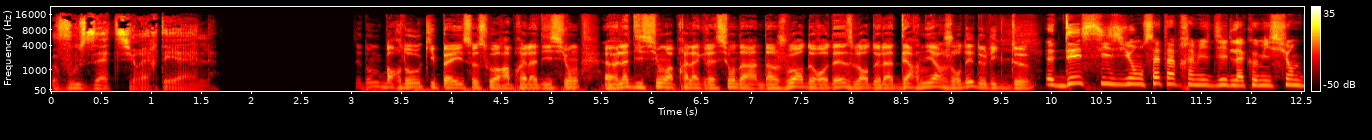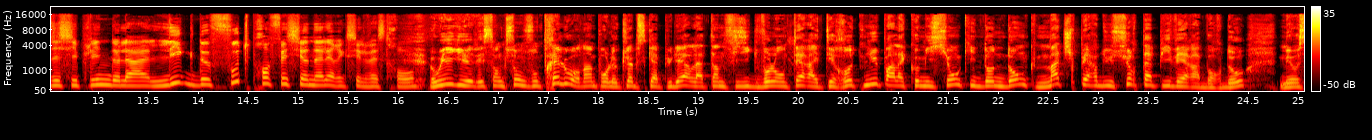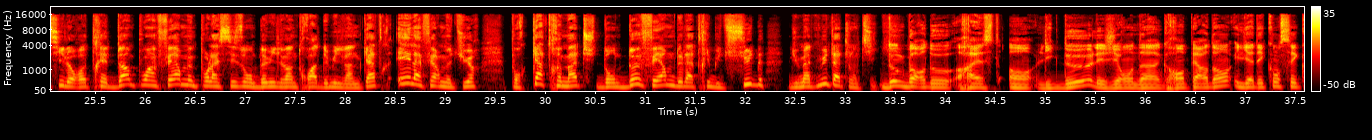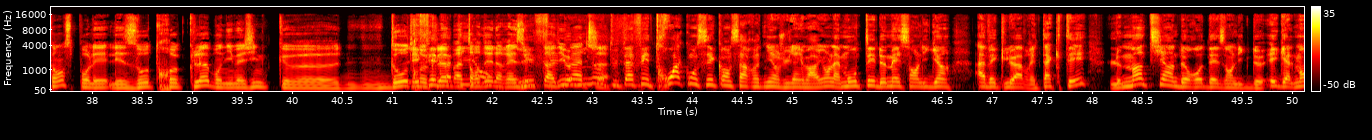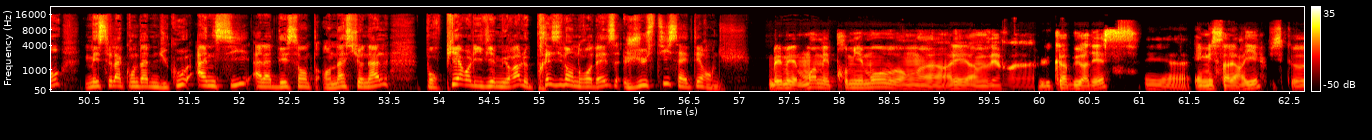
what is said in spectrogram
vous êtes sur RTL. C'est donc Bordeaux qui paye ce soir après l'addition, euh, l'addition après l'agression d'un joueur de Rodez lors de la dernière journée de Ligue 2. Décision cet après-midi de la commission de discipline de la Ligue de foot professionnelle, Eric Silvestro. Oui, les sanctions sont très lourdes hein, pour le club scapulaire. L'atteinte physique volontaire a été retenue par la commission qui donne donc match perdu sur tapis vert à Bordeaux, mais aussi le retrait d'un point ferme pour la saison 2023-2024 et la fermeture pour quatre matchs, dont deux fermes de la tribu sud du Matmut Donc Bordeaux reste en Ligue 2, les Girondins grands perdants. Il y a des conséquences pour les, autres clubs. On imagine que d'autres clubs attendaient le résultat du match. Tout à fait. Trois conséquences à retenir, Julien et Marion. La montée de Metz en Ligue 1 avec le Havre est actée. Le maintien de Rodez en Ligue 2 également. Mais cela condamne du coup Annecy à la descente en nationale. Pour Pierre-Olivier Murat, le président de Rodez, justice a été rendue. Mais, moi, mes premiers mots vont euh, aller envers euh, Lucas Buades et, euh, et, mes salariés, puisque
